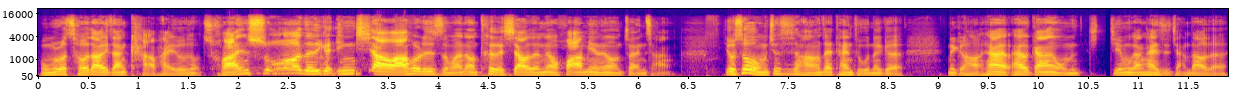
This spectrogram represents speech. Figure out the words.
我们如果抽到一张卡牌，有那种传说的一个音效啊，或者是什么那种特效的那种画面的那种转场，有时候我们就是好像在贪图那个那个哈，像还有刚刚我们节目刚开始讲到的，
